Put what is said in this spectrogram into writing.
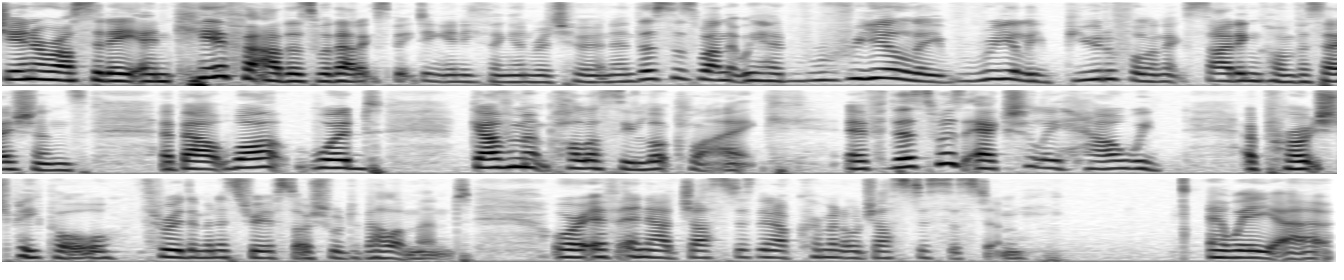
generosity and care for others without expecting anything in return. And this is one that we had really, really beautiful and exciting conversations about what would government policy look like if this was actually how we approached people through the Ministry of Social Development or if in our justice, in our criminal justice system. And we, uh,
